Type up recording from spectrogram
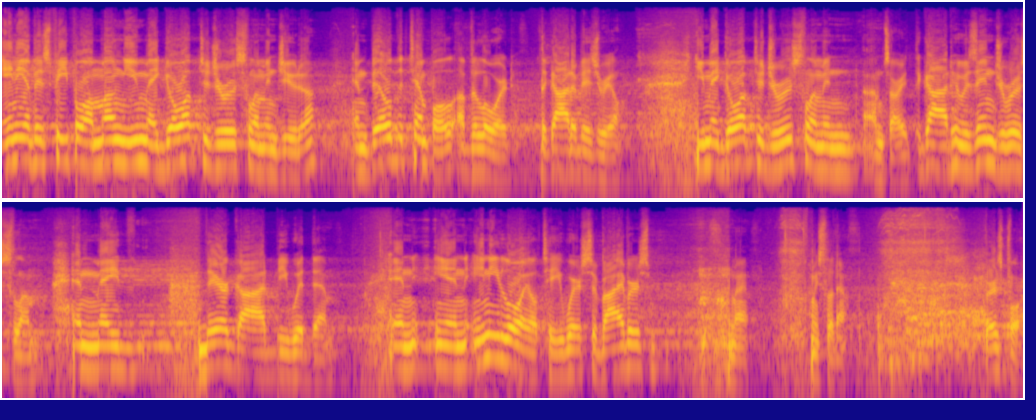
Any of his people among you may go up to Jerusalem in Judah and build the temple of the Lord, the God of Israel. You may go up to Jerusalem in, I'm sorry, the God who is in Jerusalem, and may their God be with them. And in any loyalty where survivors, let me slow down. Verse 4.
